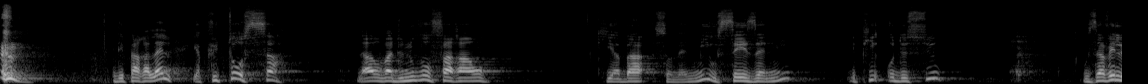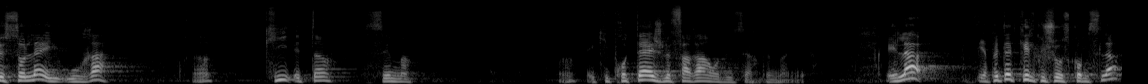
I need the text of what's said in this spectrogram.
des parallèles, il y a plutôt ça. Là, on va de nouveau Pharaon qui abat son ennemi ou ses ennemis, et puis au-dessus, vous avez le soleil ou Ra hein, qui éteint ses mains hein, et qui protège le pharaon d'une certaine manière. Et là, il y a peut-être quelque chose comme cela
